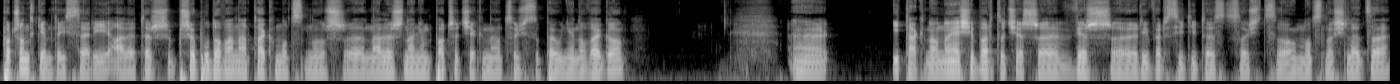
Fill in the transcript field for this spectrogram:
początkiem tej serii, ale też przebudowana tak mocno, że należy na nią patrzeć jak na coś zupełnie nowego. E, I tak, no, no ja się bardzo cieszę. Wiesz, River City to jest coś, co mocno śledzę.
